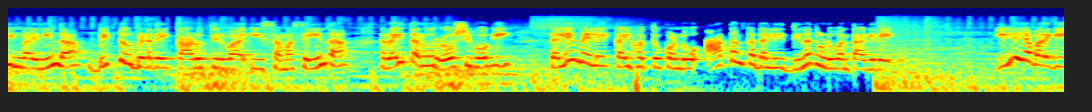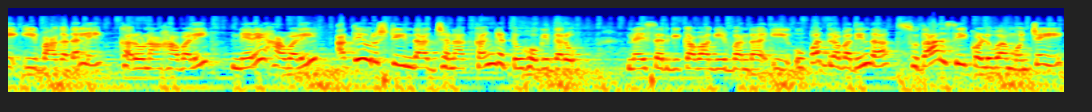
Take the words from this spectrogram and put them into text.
ತಿಂಗಳಿನಿಂದ ಬಿಟ್ಟು ಬಿಡದೆ ಕಾಡುತ್ತಿರುವ ಈ ಸಮಸ್ಯೆಯಿಂದ ರೈತರು ರೋಷಿ ಹೋಗಿ ತಲೆ ಮೇಲೆ ಕೈ ಹೊತ್ತುಕೊಂಡು ಆತಂಕದಲ್ಲಿ ದಿನದೂಡುವಂತಾಗಿದೆ. ಇಲ್ಲಿಯವರೆಗೆ ಈ ಭಾಗದಲ್ಲಿ ಕರೋನಾ ಹಾವಳಿ, ನೆರೆ ಹಾವಳಿ ಅತಿವೃಷ್ಟಿಯಿಂದ ಜನ ಕಂಗೆಟ್ಟು ಹೋಗಿದ್ದರು. ನೈಸರ್ಗಿಕವಾಗಿ ಬಂದ ಈ ಉಪದ್ರವದಿಂದ ಸುಧಾರಿಸಿಕೊಳ್ಳುವ ಮುಂಚೆಯೇ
